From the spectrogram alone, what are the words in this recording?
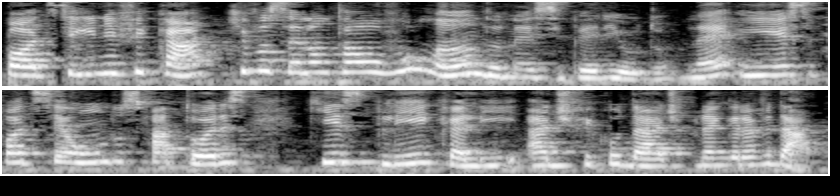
pode significar que você não está ovulando nesse período, né? E esse pode ser um dos fatores que explica ali a dificuldade para engravidar.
